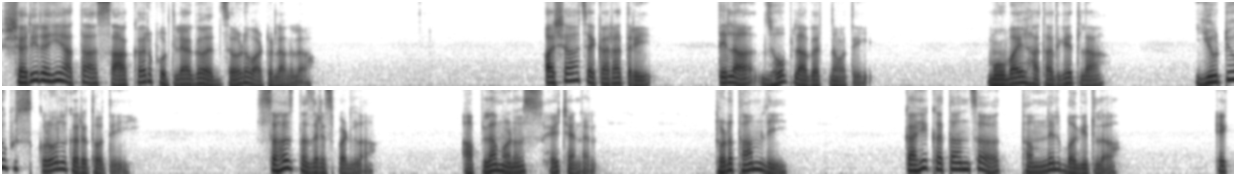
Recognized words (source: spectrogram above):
शरीरही आता साखर फुटल्यागत जड वाटू लागलं. अशाच एका रात्री तिला झोप लागत नव्हती. मोबाईल हातात घेतला. यूट्यूब स्क्रोल करत होती. सहज नजरेस पडला. आपला माणूस हे चॅनल. थोडं थांबली. काही कथांचं थंबनेल बघितलं. एक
